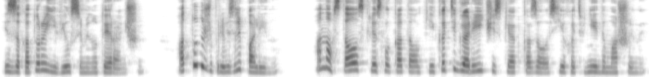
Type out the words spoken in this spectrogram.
из-за которой явился минутой раньше. Оттуда же привезли Полину. Она встала с кресла каталки и категорически отказалась ехать в ней до машины,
